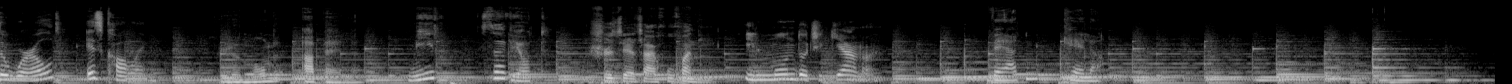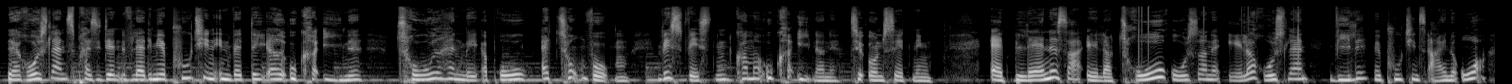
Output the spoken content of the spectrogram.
The world is calling. Le monde appelle. Mir zawiot. Il mondo ci chiama. Werden Keller. Da Ruslands præsident Vladimir Putin invaderede Ukraine, troede han med at bruge atomvåben, hvis Vesten kommer ukrainerne til undsætning. At blande sig eller tro russerne eller Rusland ville med Putins egne ord,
